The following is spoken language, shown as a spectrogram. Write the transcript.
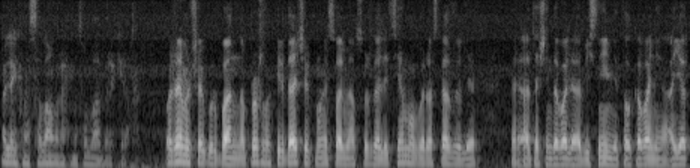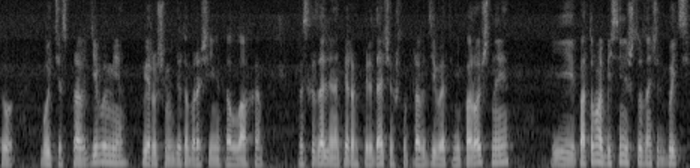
Алейкум ассалам рахматуллах баракату. Уважаемый Шейх Гурбан, на прошлых передачах мы с вами обсуждали тему, вы рассказывали, э, а точнее давали объяснение, толкование аяту «Будьте справедливыми», к верующим идет обращение от Аллаха. Вы сказали на первых передачах, что правдивые это непорочные, и потом объяснили, что значит быть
